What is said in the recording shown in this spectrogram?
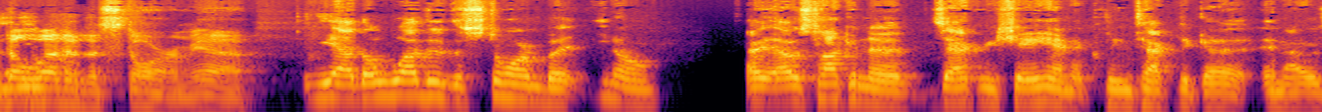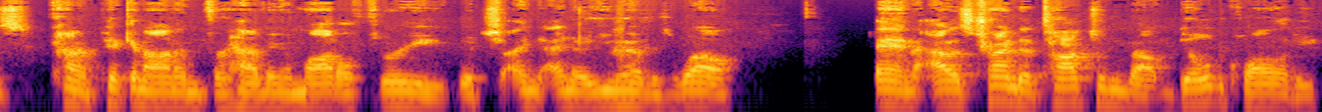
they'll weather the storm. Yeah, yeah, they'll weather the storm. But you know, I, I, was talking to Zachary Shahan at Clean Technica, and I was kind of picking on him for having a Model 3, which I, I know you have as well. And I was trying to talk to him about build quality.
